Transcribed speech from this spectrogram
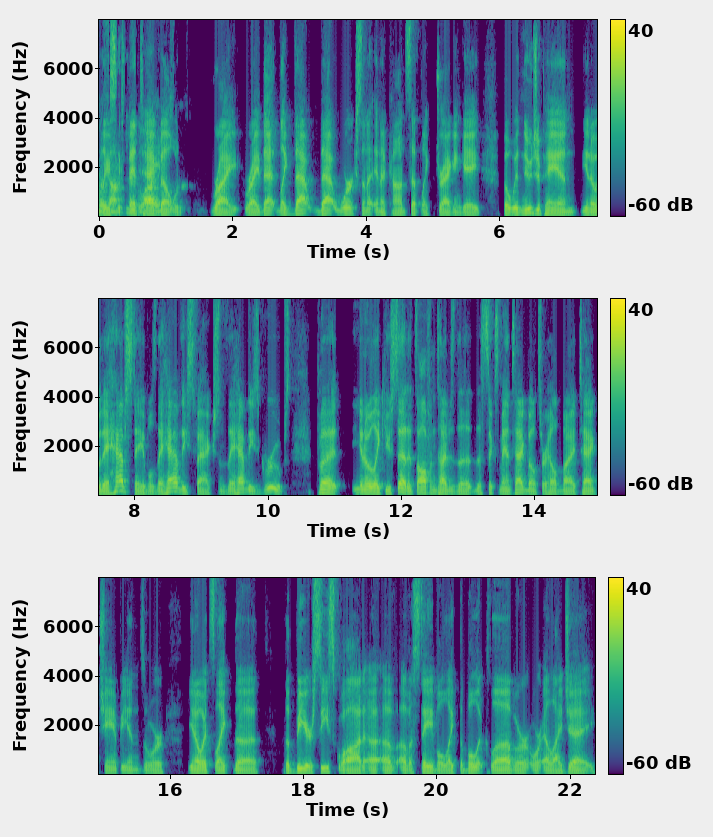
Like a six man tag belt would right, right. That like that that works in a in a concept like Dragon Gate. But with New Japan, you know, they have stables, they have these factions, they have these groups, but you know, like you said, it's oftentimes the the six man tag belts are held by tag champions or you know, it's like the the B or C squad uh, of of a stable like the Bullet Club or or LIJ.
